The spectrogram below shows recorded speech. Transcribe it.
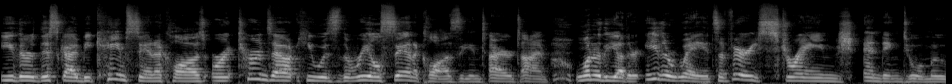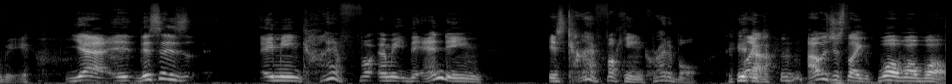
either this guy became Santa Claus or it turns out he was the real Santa Claus the entire time. One or the other. Either way, it's a very strange ending to a movie. Yeah, it, this is, I mean, kind of. Fu- I mean, the ending is kind of fucking incredible. Yeah. Like, I was just like, whoa, whoa, whoa,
